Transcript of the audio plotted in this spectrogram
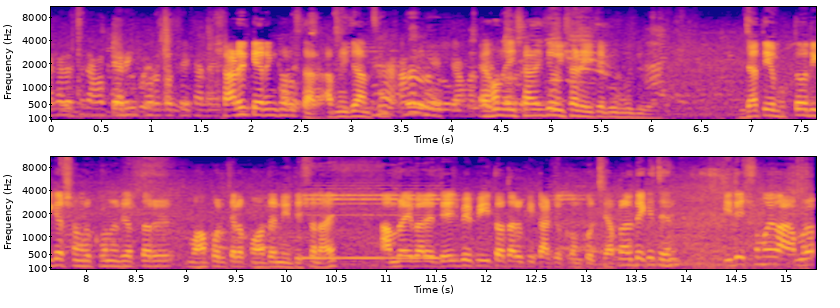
দেখা যাচ্ছে যে আমার ক্যারিং খরচ আছে এখানে। শাড়ির ক্যারিং খরচ কার? আপনি জানছেন? হ্যাঁ এখন এই শাড়ি যে ওই শাড়ি এটা বুঝব কি জাতীয় ভোক্তা অধিকার সংরক্ষণ অধিদপ্তরের মহাপরিচালক মহোদয়ের নির্দেশনায় আমরা এবারে দেশব্যাপী তদারকি কার্যক্রম করছি। আপনারা দেখেছেন ঈদের সময় আমরা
